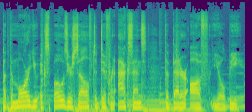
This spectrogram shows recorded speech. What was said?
But the more you expose yourself to different accents, the better off you'll be.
